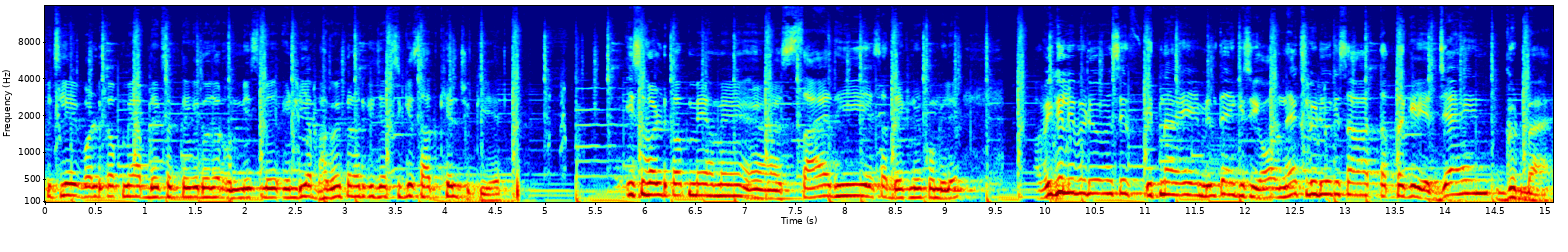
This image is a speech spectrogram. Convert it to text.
पिछले वर्ल्ड कप में आप देख सकते हैं कि 2019 में इंडिया भगवे कलर की जर्सी के साथ खेल चुकी है। इस वर्ल्ड कप में हमें शायद ही ऐसा देखने को मिले। अभी के लिए वीडियो में सिर्फ़ इतना ही। मिलते हैं किसी और नेक्स्ट वीडियो के साथ। तब तक के लिए जय हिंद, गुड बाय।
